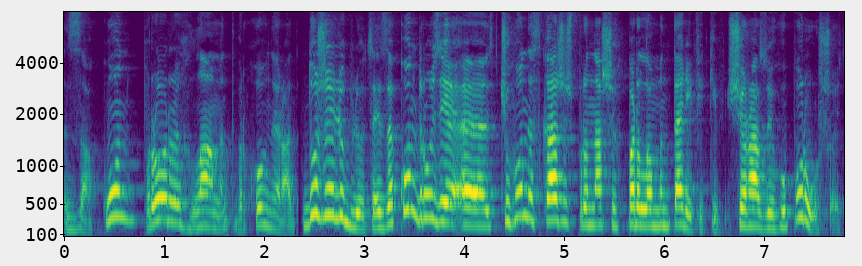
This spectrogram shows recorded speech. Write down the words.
Закон про регламент Верховної Ради. Дуже люблю цей закон, друзі. Е, Чого не скажеш про наших парламентарів, які щоразу його порушують.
